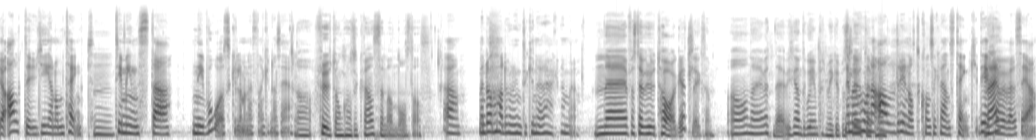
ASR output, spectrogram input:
Ja, allt är ju genomtänkt. mm, Till minsta nivå skulle man nästan kunna säga. Ja, förutom konsekvenserna någonstans. Ja, men de hade hon inte kunnat räkna med. Nej, fast överhuvudtaget liksom. Ja, nej jag vet inte. Vi ska inte gå in på så mycket på Nej, men slutet. hon har men- aldrig något konsekvenstänk. Det Nej. kan vi väl säga.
